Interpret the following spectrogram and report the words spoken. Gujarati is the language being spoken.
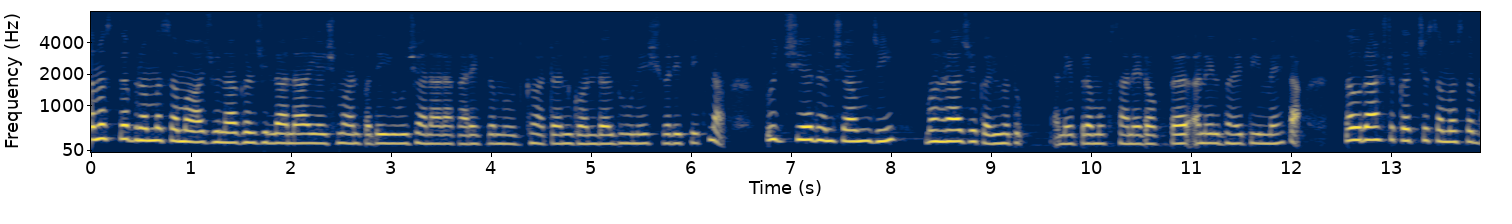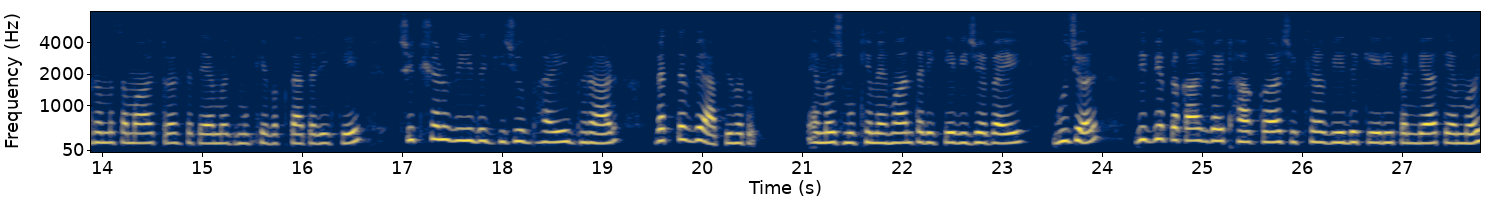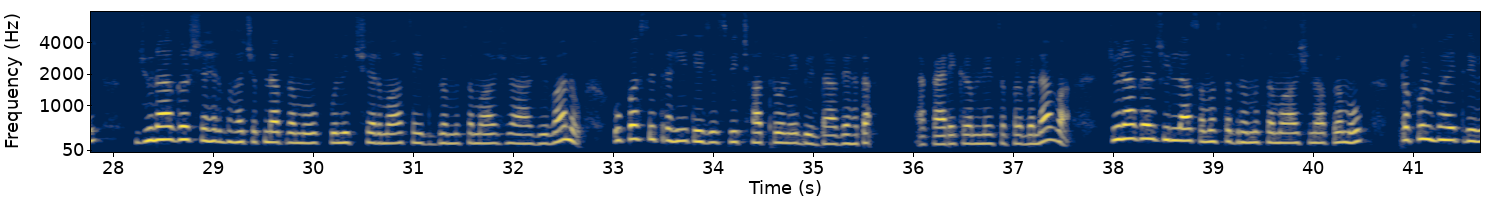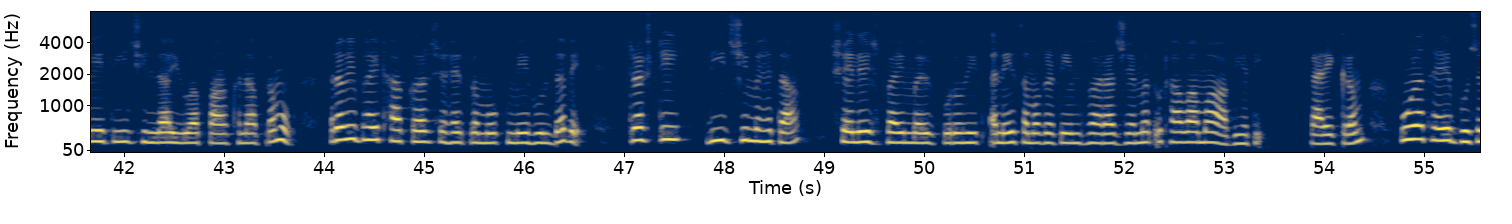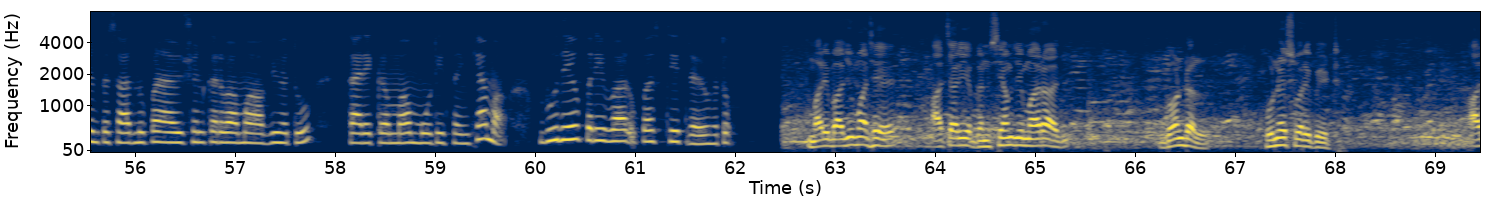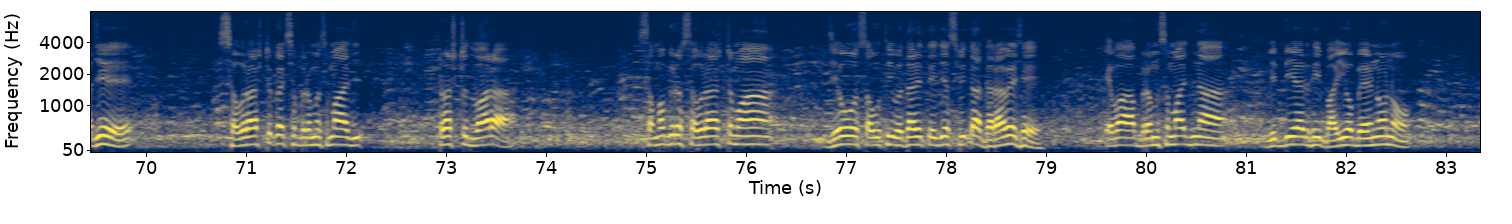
સમસ્ત બ્રહ્મ સમાજ જુનાગઢ જિલ્લાના યજમાન પદે યોજાનારા કાર્યક્રમનું ઉદ્ઘાટન ગોંડલ ભુવનેશ્વરી પીઠના પૂજ્ય ઘનશ્યામજી મહારાજે કર્યું હતું અને પ્રમુખ સ્થાને ડોક્ટર અનિલભાઈ પી મહેતા, સૌરાષ્ટ્ર કચ્છ સમસ્ત બ્રહ્મ સમાજ ટ્રસ્ટ તેમજ મુખ્ય વક્તા તરીકે શિક્ષણવિદ ગીજુભાઈ ભરાડ વક્તવ્ય આપ્યું હતું. તેમજ મુખ્ય મહેમાન તરીકે વિજયભાઈ ગુજર દિવ્ય પ્રકાશભાઈ ઠાકર, શિક્ષણવિદ કેડી પંડ્યા તેમજ જૂનાગઢ શહેર ભાજપના પ્રમુખ પુનિત શર્મા સહિત બ્રહ્મ સમાજના આગેવાનો ઉપસ્થિત રહી તેજસ્વી છાત્રોને બિરદાવ્યા હતા. આ કાર્યક્રમને સફળ બનાવવા જૂનાગઢ જિલ્લા સમસ્ત બ્રહ્મ સમાજના પ્રમુખ પ્રફુલભાઈ ત્રિવેદી, જિલ્લા યુવા પાંખના પ્રમુખ રવિભાઈ ઠાકર, શહેર પ્રમુખ મેહુલ દવે, ટ્રસ્ટી ડીજી મહેતા, શૈલેષભાઈ મયુર પુરોહિત અને સમગ્ર ટીમ દ્વારા જહેમત ઉઠાવવામાં આવી હતી. કાર્યક્રમ પૂર્ણ થયે ભોજન પ્રસાદનું પણ આયોજન કરવામાં આવ્યું હતું. કાર્યક્રમમાં મોટી સંખ્યામાં ભૂદેવ પરિવાર ઉપસ્થિત રહ્યો હતો. મારી બાજુમાં છે આચાર્ય ઘનશ્યામજી મહારાજ, ગોંડલ, ભુવનેશ્વરી પીઠ. આજે સૌરાષ્ટ્ર કચ્છ બ્રહ્મ સમાજ ટ્રસ્ટ દ્વારા સમગ્ર સૌરાષ્ટ્રમાં જેઓ સૌથી વધારે તેજસ્વીતા ધરાવે છે એવા બ્રહ્મ સમાજના વિદ્યાર્થી ભાઈઓ બહેનોનો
